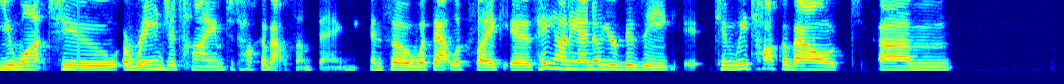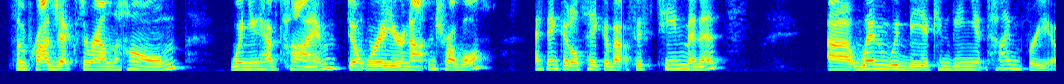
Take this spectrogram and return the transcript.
you want to arrange a time to talk about something. And so, what that looks like is hey, honey, I know you're busy. Can we talk about um, some projects around the home when you have time? Don't worry, you're not in trouble. I think it'll take about 15 minutes. Uh, when would be a convenient time for you?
